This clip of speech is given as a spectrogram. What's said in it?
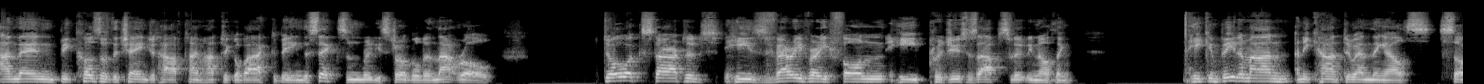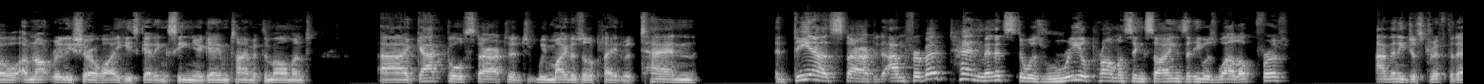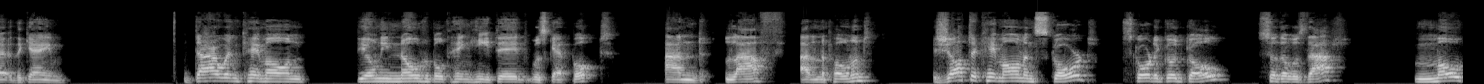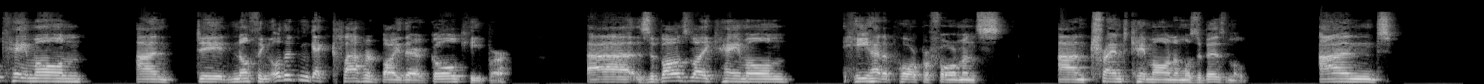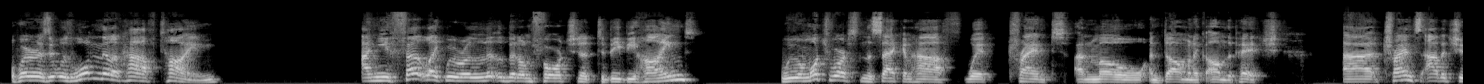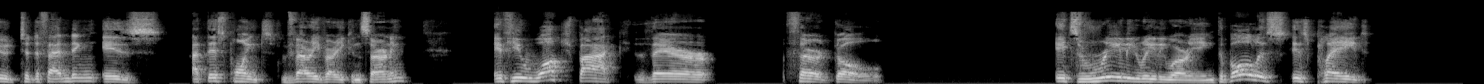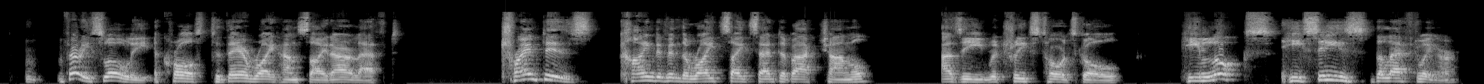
and then because of the change at halftime, had to go back to being the six and really struggled in that role. Doak started. He's very, very fun. He produces absolutely nothing. He can beat a man and he can't do anything else. So I'm not really sure why he's getting senior game time at the moment. Uh, Gakpo started. We might as well have played with 10. Diaz started, and for about 10 minutes, there was real promising signs that he was well up for it. And then he just drifted out of the game. Darwin came on. The only notable thing he did was get booked and laugh at an opponent. Jota came on and scored, scored a good goal. So there was that. Mo came on and did nothing other than get clattered by their goalkeeper. Uh, Szoboszlai came on. He had a poor performance and Trent came on and was abysmal. And whereas it was 1 0 at half time, and you felt like we were a little bit unfortunate to be behind we were much worse in the second half with Trent and Mo and Dominic on the pitch. Uh, Trent's attitude to defending is at this point very, very concerning. If you watch back their third goal, it's really, really worrying. The ball is is played very slowly across to their right hand side, our left. Trent is kind of in the right side centre back channel as he retreats towards goal. He looks, he sees the left winger.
